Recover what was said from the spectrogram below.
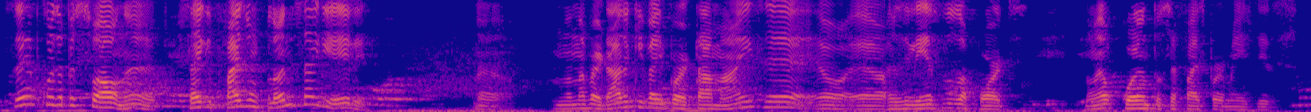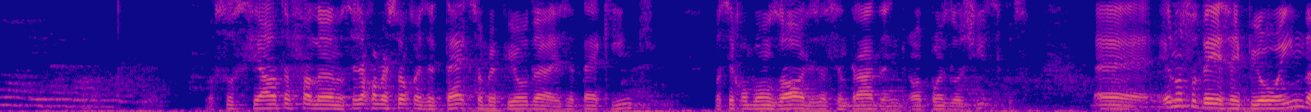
isso é coisa pessoal, né? Segue, faz um plano e segue ele. Na, na verdade, o que vai importar mais é, é, é a resiliência dos aportes. Não é o quanto você faz por mês deles. O social está falando. Você já conversou com a Zetec sobre a IPO da Zetec Inc? Você com bons olhos essa entrada em galpões logísticos? É, eu não estudei esse IPO ainda,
